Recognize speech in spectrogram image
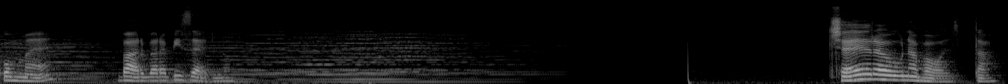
Con me, Barbara Bisello. C'era una volta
